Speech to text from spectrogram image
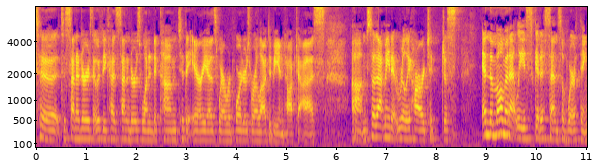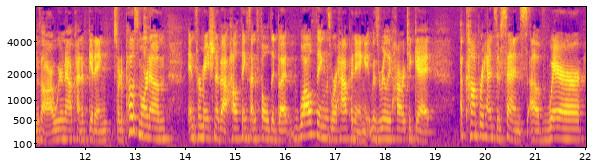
to, to senators, it was because senators wanted to come to the areas where reporters were allowed to be and talk to us. Um, so that made it really hard to just, in the moment at least, get a sense of where things are. We're now kind of getting sort of post mortem information about how things unfolded, but while things were happening, it was really hard to get a comprehensive sense of where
